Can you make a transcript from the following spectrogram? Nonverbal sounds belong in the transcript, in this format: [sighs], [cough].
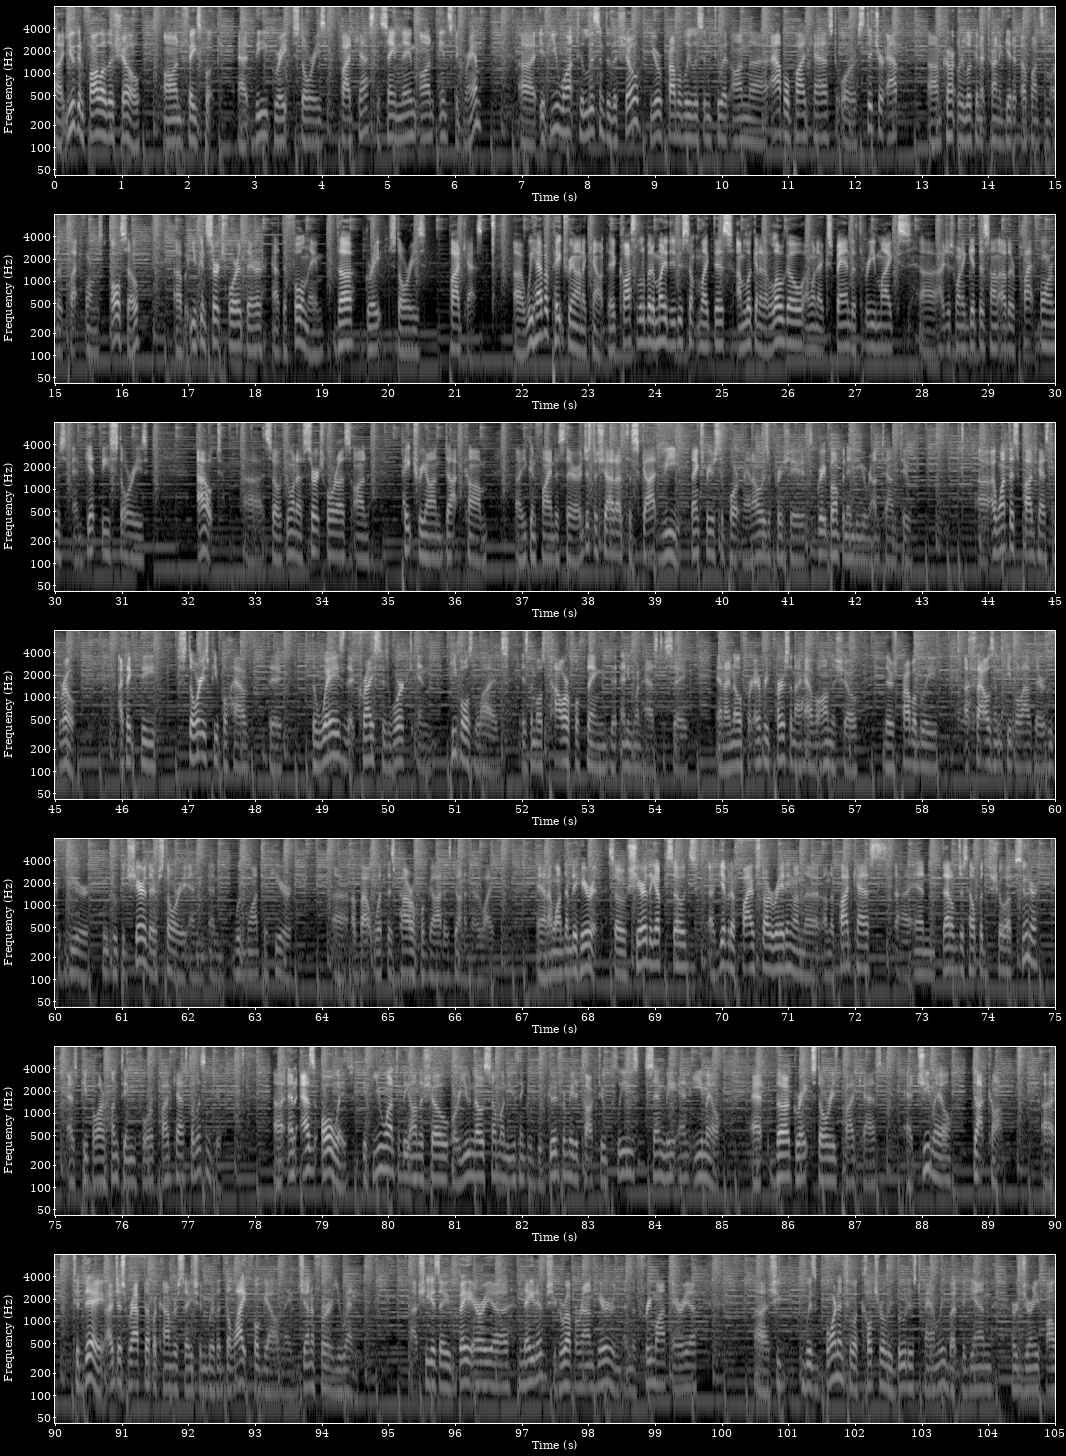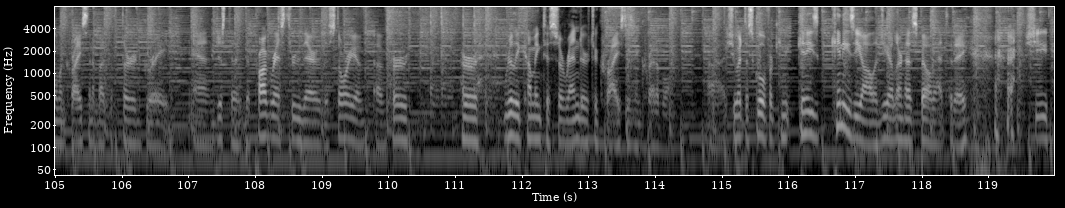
Uh, you can follow the show on Facebook at The Great Stories Podcast, the same name on Instagram. Uh, if you want to listen to the show, you're probably listening to it on uh, Apple Podcast or Stitcher app. I'm currently looking at trying to get it up on some other platforms also, uh, but you can search for it there at the full name, The Great Stories Podcast. Uh, we have a Patreon account. It costs a little bit of money to do something like this. I'm looking at a logo. I want to expand to three mics. Uh, I just want to get this on other platforms and get these stories out. Uh, so if you want to search for us on patreon.com, uh, you can find us there. Just a shout out to Scott V. Thanks for your support, man. I always appreciate it. It's great bumping into you around town, too. Uh, I want this podcast to grow. I think the stories people have, the the ways that Christ has worked in people's lives is the most powerful thing that anyone has to say. And I know for every person I have on the show, there's probably a thousand people out there who could hear, who, who could share their story and, and would want to hear uh, about what this powerful God has done in their life. And I want them to hear it. So share the episodes, uh, give it a five star rating on the on the podcast, uh, and that'll just help it show up sooner as people are hunting for podcasts to listen to. Uh, and as always, if you want to be on the show or you know someone you think would be good for me to talk to, please send me an email at thegreatstoriespodcast at gmail.com. Uh, today, I just wrapped up a conversation with a delightful gal named Jennifer Yuen. Uh, she is a Bay Area native. She grew up around here in, in the Fremont area. Uh, she was born into a culturally Buddhist family, but began her journey following Christ in about the third grade. And just the, the progress through there, the story of, of her her really coming to surrender to Christ is incredible. Uh, she went to school for kines- kinesiology. I learned how to spell that today. [laughs] she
